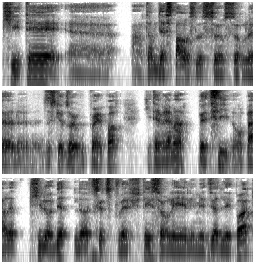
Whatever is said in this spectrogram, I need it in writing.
qui était euh, en termes d'espace sur, sur le, le disque dur ou peu importe, qui était vraiment petit. On parlait de kilobits, là, ce que tu pouvais fitter sur les, les médias de l'époque.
